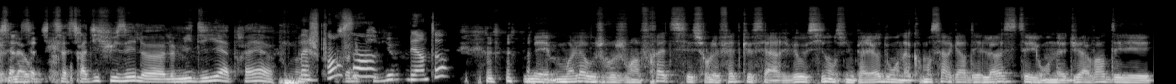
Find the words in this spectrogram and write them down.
ça, là où- ça- ça sera diffusé le, le midi après. euh, Pour, Bah, je pense, hein. Bientôt. Mais moi, là où je rejoins Fred, c'est sur le fait que c'est arrivé aussi dans une période où on a commencé à regarder Lost et on a dû avoir des,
